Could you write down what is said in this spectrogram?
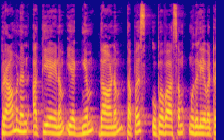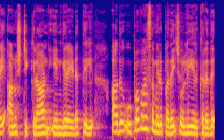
பிராமணன் அத்தியாயனம் யக்ஞம் தானம் தபஸ் உபவாசம் முதலியவற்றை அனுஷ்டிக்கிறான் என்கிற இடத்தில் அது உபவாசம் இருப்பதை சொல்லியிருக்கிறது.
